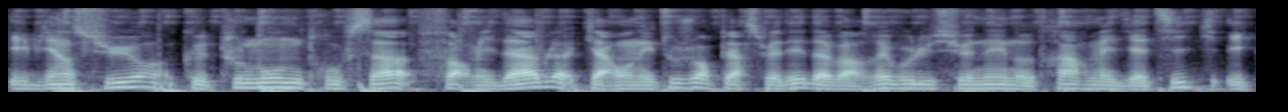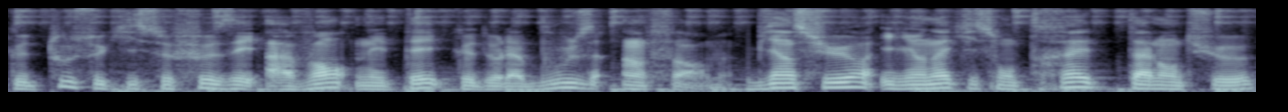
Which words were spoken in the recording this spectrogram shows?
et bien sûr que tout le monde trouve ça formidable, car on est toujours persuadé d'avoir révolutionné notre art médiatique et que tout ce qui se faisait avant n'était que de la bouse informe. Bien sûr, il y en a qui sont très talentueux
